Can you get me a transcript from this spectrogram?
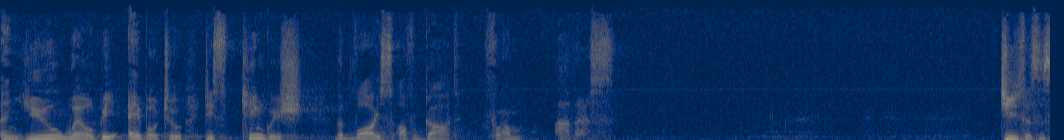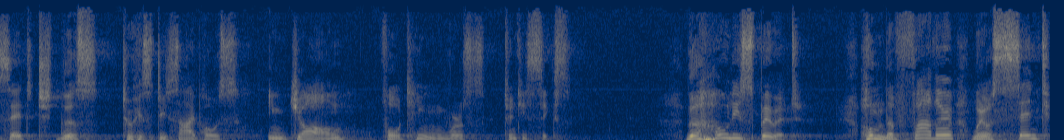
and you will be able to distinguish the voice of God from others. Jesus said this to his disciples in John 14, verse 26. The Holy Spirit, whom the Father will send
